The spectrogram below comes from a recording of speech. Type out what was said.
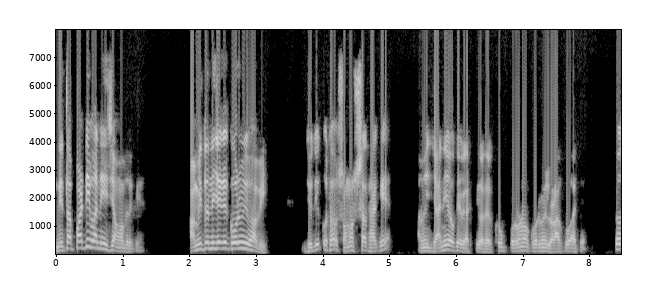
নেতা পার্টি বানিয়েছে আমাদেরকে। আমি তো নিজেকে কর্মী ভাবি। যদি কোথাও সমস্যা থাকে, আমি জানি ওকে ব্যক্তিগত, খুব পুরনো কর্মী, লড়াকু আছে। তো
